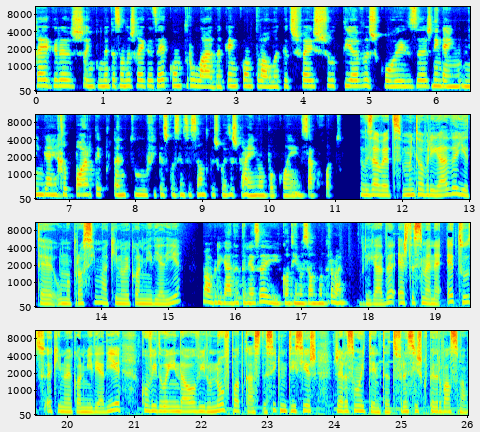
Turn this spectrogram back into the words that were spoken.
regras, a implementação das regras é controlada, quem controla que desfecho teve as coisas, ninguém, ninguém reporta e portanto fica-se com a sensação de que as coisas caem um pouco em saco roto. Elizabeth, muito obrigada e até uma próxima aqui no Economia Dia a Dia. Obrigada, Teresa, e continuação de bom trabalho. Obrigada. Esta semana é tudo aqui no Economia Dia a Dia. Convido ainda a ouvir o novo podcast da SIC Notícias, Geração 80, de Francisco Pedro Balsemão.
